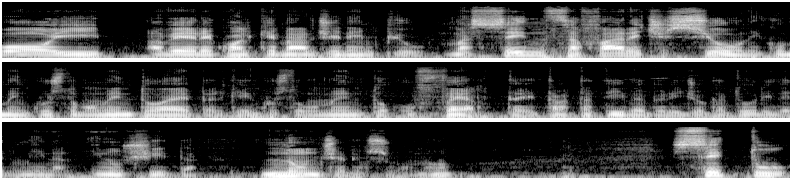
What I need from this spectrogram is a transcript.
puoi avere qualche margine in più, ma senza fare cessioni come in questo momento è, perché in questo momento offerte e trattative per i giocatori del Milan in uscita non ce ne sono. Se tu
